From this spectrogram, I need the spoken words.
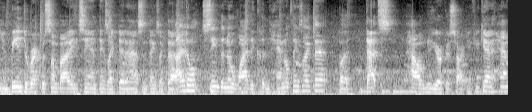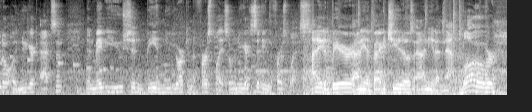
You know, being direct with somebody, saying things like dead ass and things like that. I don't seem to know why they couldn't handle things like that, but that's how New Yorkers talk. If you can't handle a New York accent, then maybe you shouldn't be in New York in the first place or New York City in the first place. I need a beer, I need a bag of Cheetos, and I need a nap. Blog over.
